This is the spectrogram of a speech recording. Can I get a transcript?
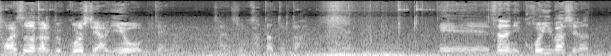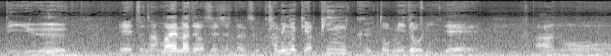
かわいそうだからぶっ殺してあげよう、みたいな感じの方とか。えー、さらに恋柱っていう、えー、と名前まで忘れちゃったんですけど髪の毛はピンクと緑で、あの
